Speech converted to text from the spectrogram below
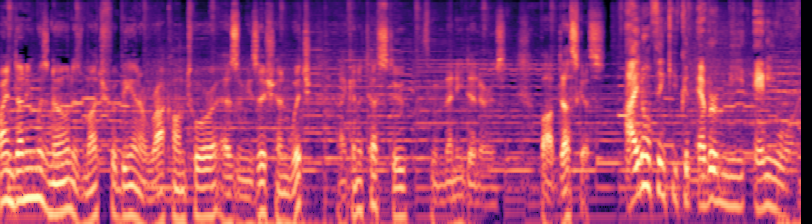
Brian Dunning was known as much for being a raconteur as a musician, which I can attest to through many dinners. Bob Duskis. I don't think you could ever meet anyone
